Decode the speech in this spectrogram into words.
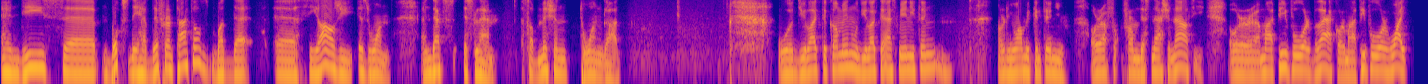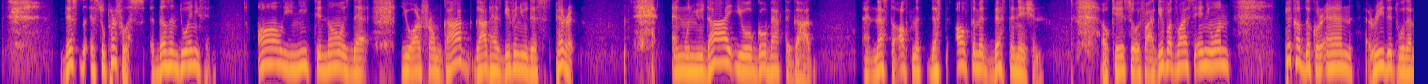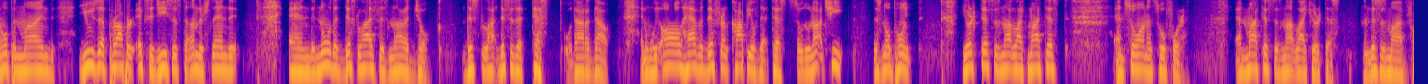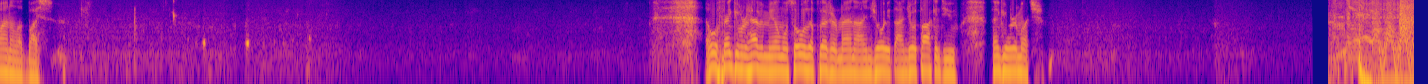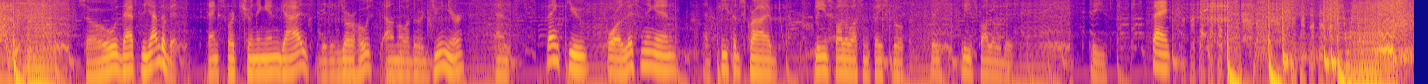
and these uh, books they have different titles, but the uh, theology is one, and that's Islam, submission to one God. Would you like to come in? Would you like to ask me anything? Or do you want me to continue? Or uh, from this nationality? Or uh, my people were black? Or my people were white? This is superfluous. It doesn't do anything. All you need to know is that you are from God. God has given you this spirit. And when you die, you will go back to God. And that's the ultimate that's the ultimate destination. Okay, so if I give advice to anyone, pick up the Quran, read it with an open mind, use a proper exegesis to understand it, and know that this life is not a joke. This li- this is a test without a doubt. And we all have a different copy of that test. So do not cheat. There's no point. Your test is not like my test, and so on and so forth. And my test is not like your test. And this is my final advice. Oh, thank you for having me. Almost always a pleasure, man. I enjoy it. I enjoy talking to you. Thank you very much. So that's the end of it. Thanks for tuning in, guys. This is your host, Elmo Ador Jr., and thank you for listening in. And please subscribe, please follow us on Facebook. Please, please follow this. Please. Thanks. Bye.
